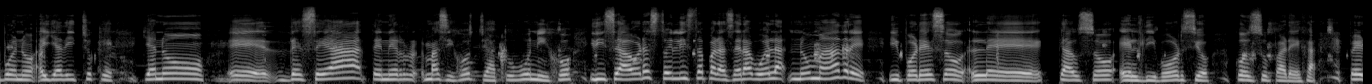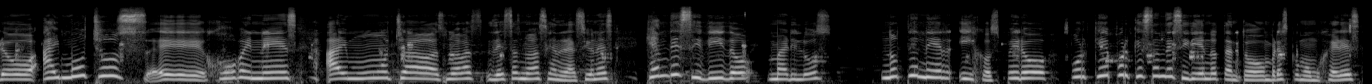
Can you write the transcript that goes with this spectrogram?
bueno, ella ha dicho que ya no eh, desea tener más hijos, ya tuvo un hijo y dice, ahora estoy lista para ser abuela, no madre, y por eso le causó el divorcio con su pareja. Pero hay muchos eh, jóvenes, hay muchas nuevas, de estas nuevas generaciones que han decidido, Mariluz, no tener hijos. Pero, ¿por qué? ¿Por qué están decidiendo tanto hombres como mujeres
